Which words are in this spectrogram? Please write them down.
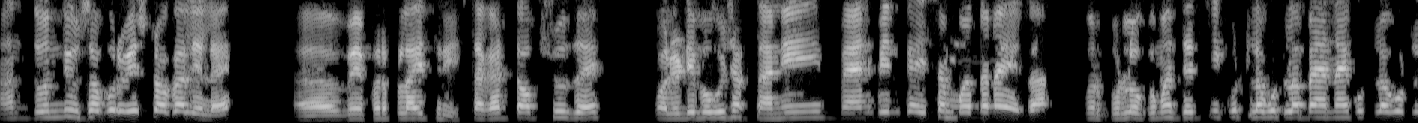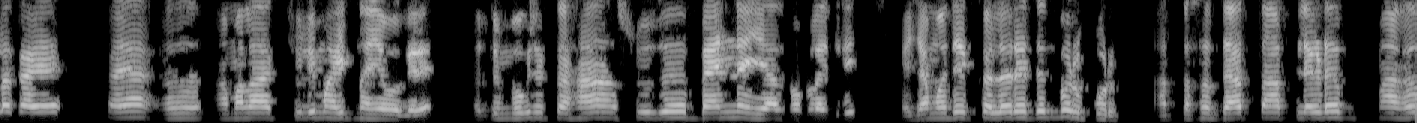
हा दोन दिवसापूर्वी स्टॉक आलेला आहे. वेपर फ्लाय थ्री सगळ्यात टॉप शूज आहे. क्वालिटी बघू शकता आणि बॅन बिन काही संबंध नाही याचा. भरपूर लोक म्हणतात की कुठला कुठला बॅन आहे कुठला कुठला काय काय आम्हाला ऍक्च्युली माहीत नाही वगैरे. तर तुम्ही बघू शकता हा शूज बॅन नाही अल्फा इथली थ्री याच्यामध्ये कलर येतात भरपूर. आता सध्या आता आपल्याकडे माग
